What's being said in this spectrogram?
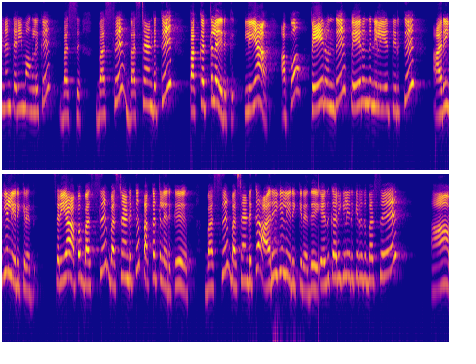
என்னன்னு தெரியுமா உங்களுக்கு? பஸ்ஸு பஸ்ஸு பஸ் ஸ்டாண்டுக்கு பக்கத்தில் இருக்கு இல்லையா? அப்போ பேருந்து பேருந்து நிலையத்திற்கு அருகில் இருக்கிறது சரியா? அப்போ பஸ்ஸு பஸ் ஸ்டாண்டுக்கு பக்கத்தில் இருக்கு. பஸ்ஸு பஸ் ஸ்டாண்டுக்கு அருகில் இருக்கிறது. எதுக்கு அருகில் இருக்கிறது பஸ்ஸு ஆ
